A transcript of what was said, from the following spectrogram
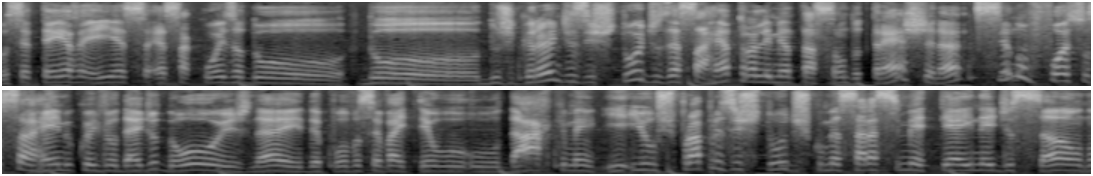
Você tem aí essa, coisa do, do dos grandes estúdios, essa retroalimentação do trash, né? Se não fosse o Sam Raimi com Evil Dead 2, né? E depois você vai ter o, o Darkman e, e os próprios estúdios começaram a se meter aí na edição,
